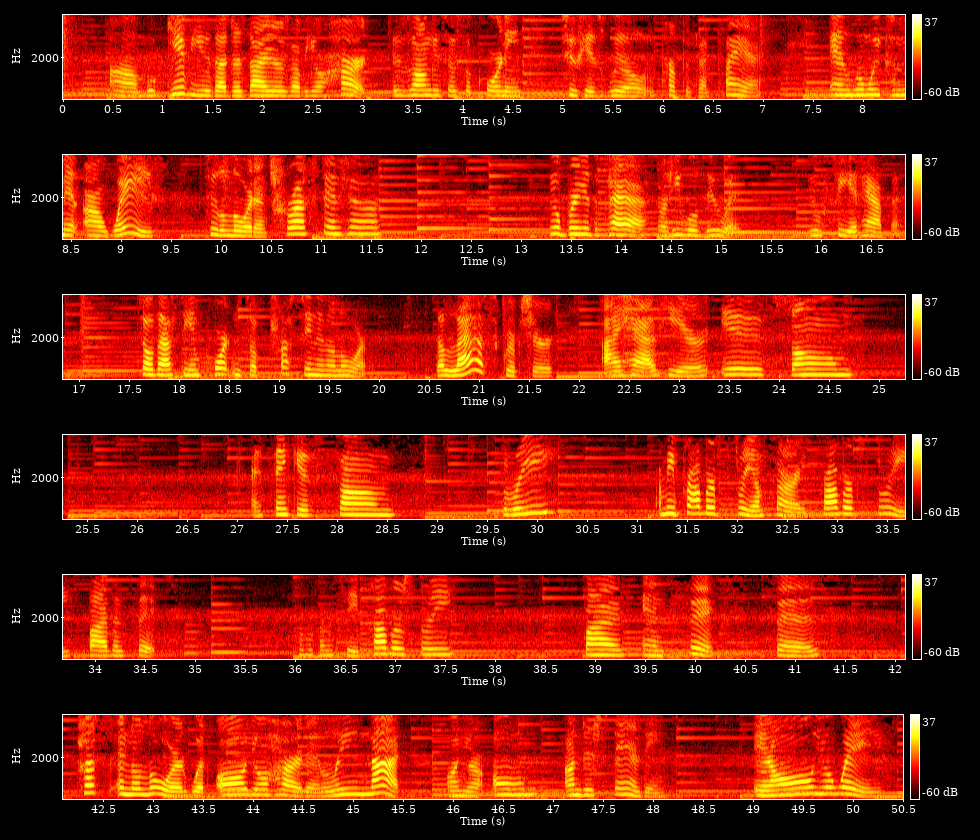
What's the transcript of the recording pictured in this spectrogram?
um, will give you the desires of your heart as long as it's according to his will and purpose and plan. And when we commit our ways to the Lord and trust in him, he'll bring it to pass or he will do it. You'll see it happen. So that's the importance of trusting in the Lord. The last scripture I have here is Psalms, I think it's Psalms 3 I mean, Proverbs 3, I'm sorry. Proverbs 3, 5 and 6. So we're going to see. Proverbs 3, 5 and 6 says, Trust in the Lord with all your heart and lean not on your own understanding. In all your ways,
